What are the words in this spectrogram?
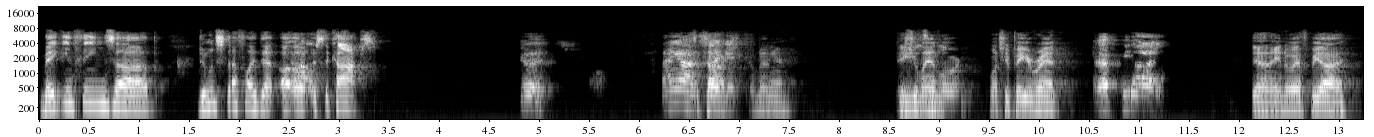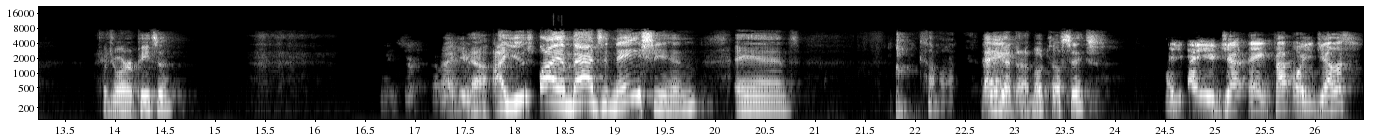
making things up, doing stuff like that. Uh oh, No. it's the cops. Good. Hang on a It's the cops. second. Come in here. It's your Pizza. landlord. Wants you pay your rent. FBI. Yeah, ain't no FBI. Would you order pizza? Thank you. Yeah, I use my imagination and come on. Hey. You got the Motel Six? Are you, are you je- hey, fat boy, you jealous?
